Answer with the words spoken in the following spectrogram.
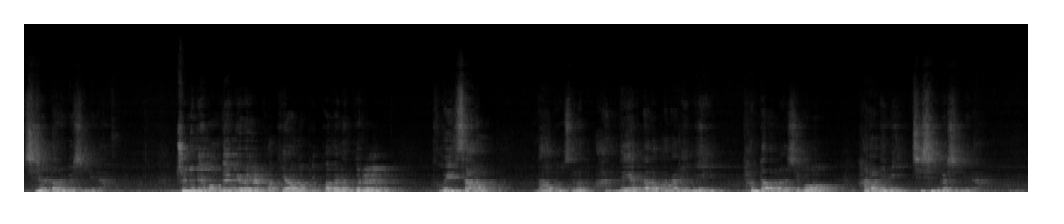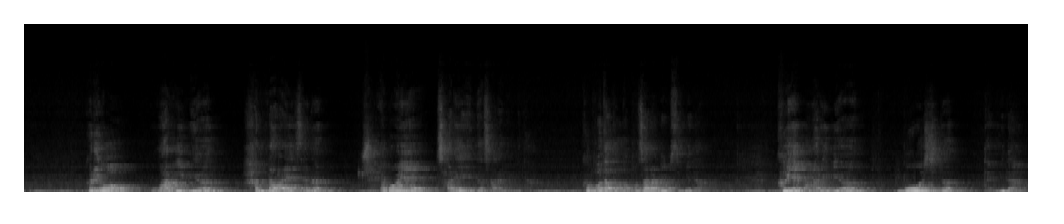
치셨다는 것입니다. 주님의 몸된 교회를 박해하고 핍박하는 그를 더 이상 놔둬서는 안 되겠다라고 하나님이 판단을 하시고 하나님이 치신 것입니다. 그리고 왕이면 한 나라에서는 최고의 자리에 있는 사람입니다. 그보다도 높은 사람이 없습니다. 그의 말이면 무엇이든 됩니다.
